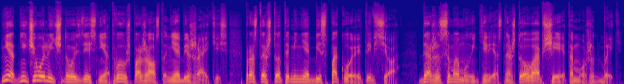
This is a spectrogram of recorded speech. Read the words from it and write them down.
Нет, ничего личного здесь нет, вы уж, пожалуйста, не обижайтесь. Просто что-то меня беспокоит, и все. Даже самому интересно, что вообще это может быть.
